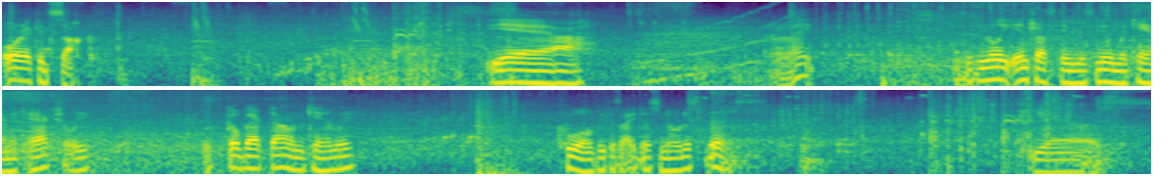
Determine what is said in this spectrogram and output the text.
or it could suck. Yeah. Alright. This is really interesting, this new mechanic, actually. Let's go back down, can we? Cool, because I just noticed this. Yes.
